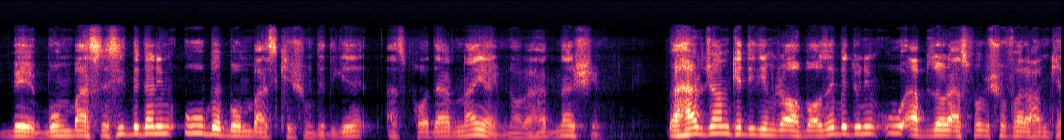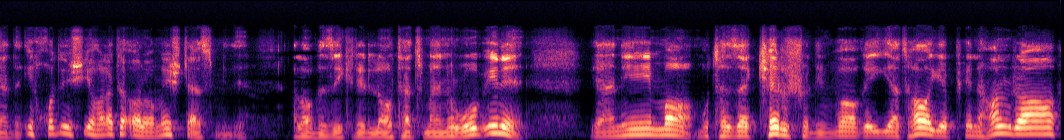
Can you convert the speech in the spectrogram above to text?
به بنبست رسید بدانیم او به بنبست کشونده. دیگه از پا در نیاییم ناراحت نشیم. و هر جام که دیدیم راه بازه بدونیم او ابزار اسبابش رو فراهم کرده. این خودش یه حالت آرامش دست میده. علا به ذکر الله تطمئن القلوب اینه. یعنی ما متذکر شدیم واقعیت های پنهان را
